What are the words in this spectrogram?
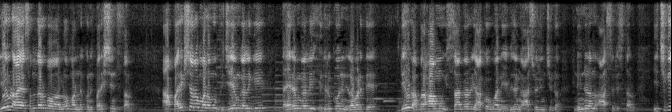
దేవుడు ఆయా సందర్భాల్లో మనల్ని కొన్ని పరీక్షిస్తాడు. ఆ పరీక్షలో మనము విజయం కలిగి ధైర్యం కలిగి ఎదుర్కొని నిలబడితే దేవుడు అబ్రహాము ఇస్సాగర్ యాకోబు అని ఏ విధంగా ఆశీర్వదించిండో నిన్ను నన్ను ఆశీర్వదిస్తాడు. ఇచ్చికి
